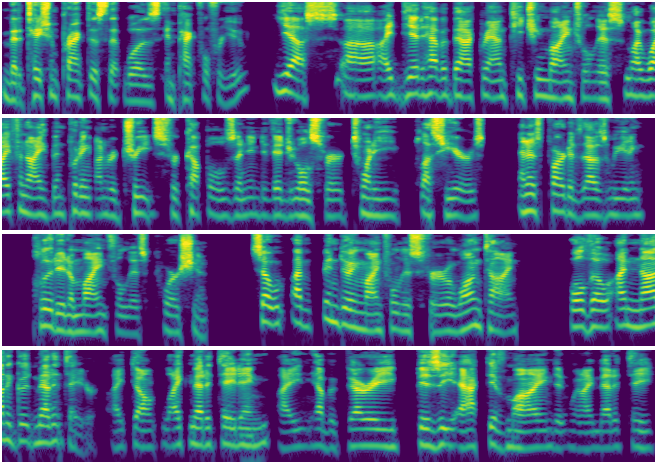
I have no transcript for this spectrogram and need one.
meditation practice that was impactful for you? Yes, uh, I did have a background teaching mindfulness. My wife and I have been putting on retreats for couples and individuals for 20 plus years. And as part of those, we included a mindfulness portion. So I've been doing mindfulness for a long time, although I'm not a good meditator. I don't like meditating. I have a very busy, active mind. And when I meditate,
